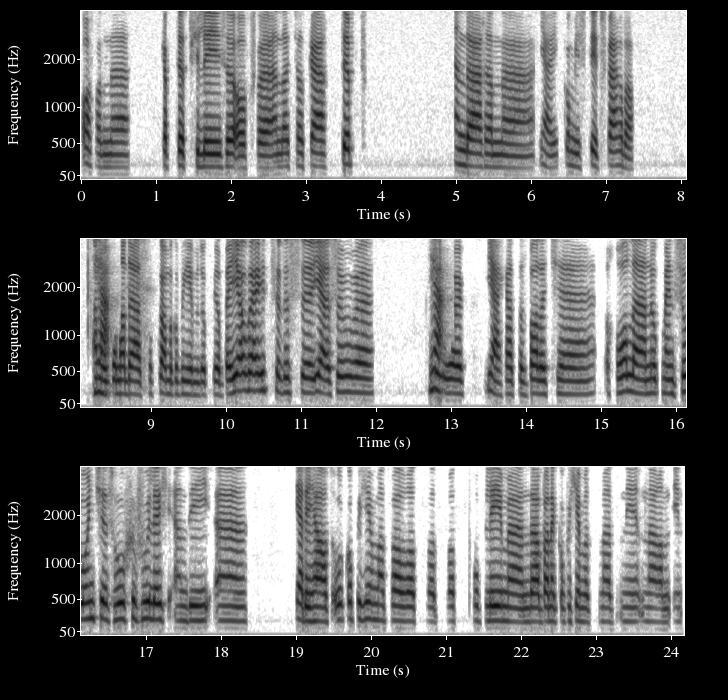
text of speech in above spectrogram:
of van, ik heb dit gelezen, of en dat je elkaar tipt. En daarin ja, kom je steeds verder. En ja. ook inderdaad, kwam ik op een gegeven moment ook weer bij jou uit. Dus ja, zo, ja. zo ja, gaat dat balletje rollen. En ook mijn zoontje is hooggevoelig en die, ja, die had ook op een gegeven moment wel wat, wat, wat problemen. En daar ben ik op een gegeven moment met, naar een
